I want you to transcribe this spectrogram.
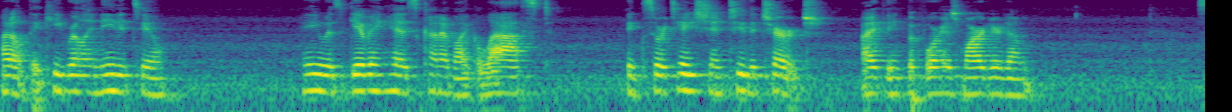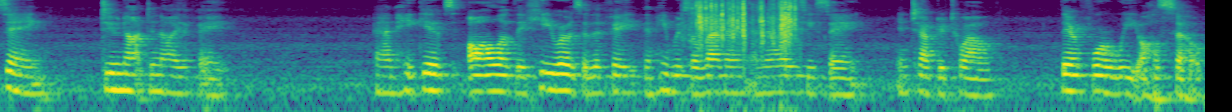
I don't think he really needed to. He was giving his kind of like last exhortation to the church, I think, before his martyrdom, saying, do not deny the faith. And he gives all of the heroes of the faith in Hebrews 11. And then what does he say in chapter 12? Therefore, we also,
